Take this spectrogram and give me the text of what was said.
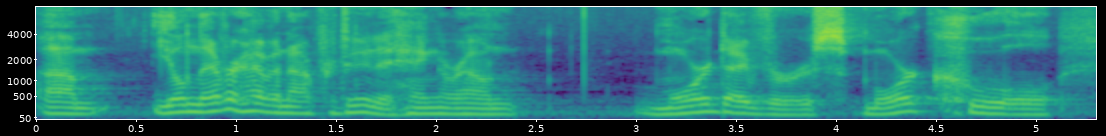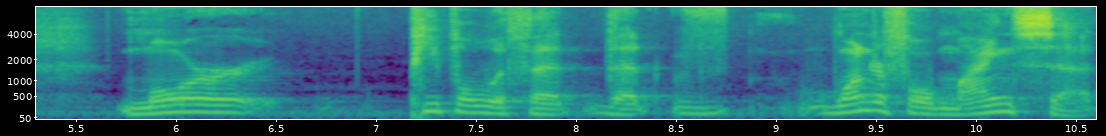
college. Um, you'll never have an opportunity to hang around more diverse, more cool, more people with that that v- wonderful mindset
